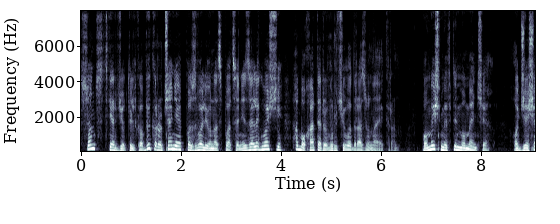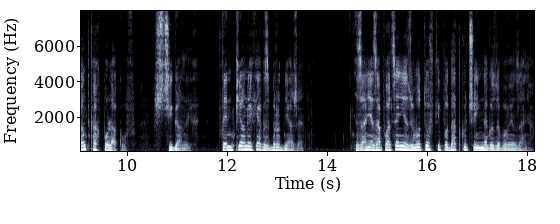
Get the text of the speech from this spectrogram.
Sąd stwierdził tylko wykroczenie, pozwolił na spłacenie zaległości, a bohater wrócił od razu na ekran. Pomyślmy w tym momencie o dziesiątkach Polaków ściganych, tępionych jak zbrodniarze, za niezapłacenie złotówki podatku czy innego zobowiązania.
